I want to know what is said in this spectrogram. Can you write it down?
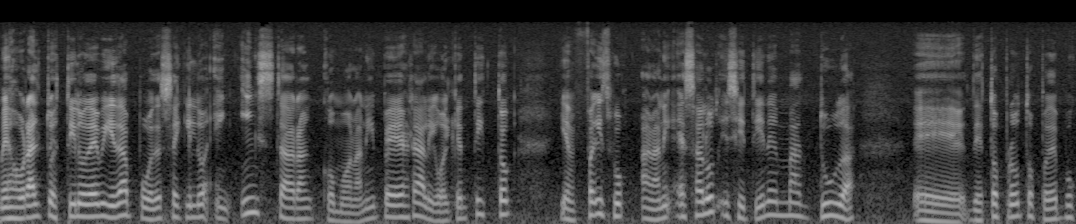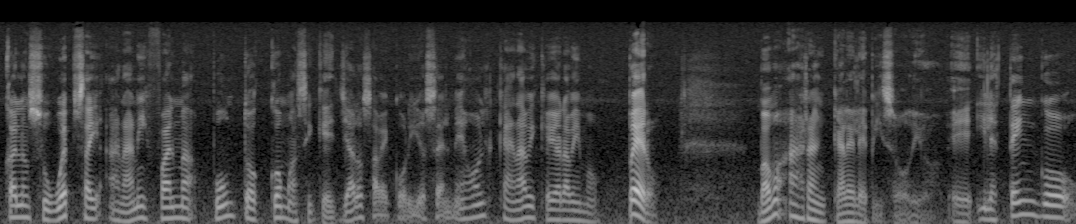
mejorar tu estilo de vida, puedes seguirlo en Instagram como AnaniPR, al igual que en TikTok y en Facebook Anani es Salud. Y si tienes más dudas eh, de estos productos, puedes buscarlo en su website ananifarma.com. Así que ya lo sabe, Corillo, es el mejor cannabis que hay ahora mismo. Pero vamos a arrancar el episodio. Eh, y les tengo,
